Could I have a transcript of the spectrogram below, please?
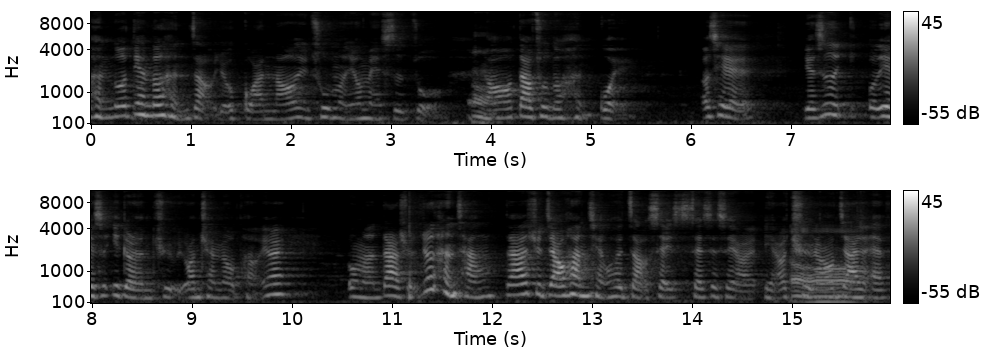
很多店都很早就关，然后你出门又没事做，然后到处都很贵，而且也是我也是一个人去，完全没有朋友，因为我们大学就是很长，大家去交换前会找谁谁谁谁要也要去，然后加一个 F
